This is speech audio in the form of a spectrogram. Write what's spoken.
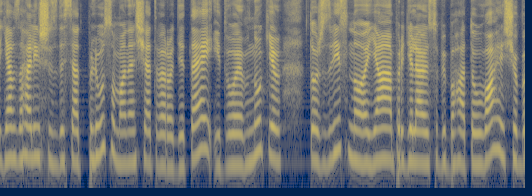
я взагалі 60 у мене четверо дітей і двоє внуків. Тож, звісно, я приділяю собі багато уваги, щоб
